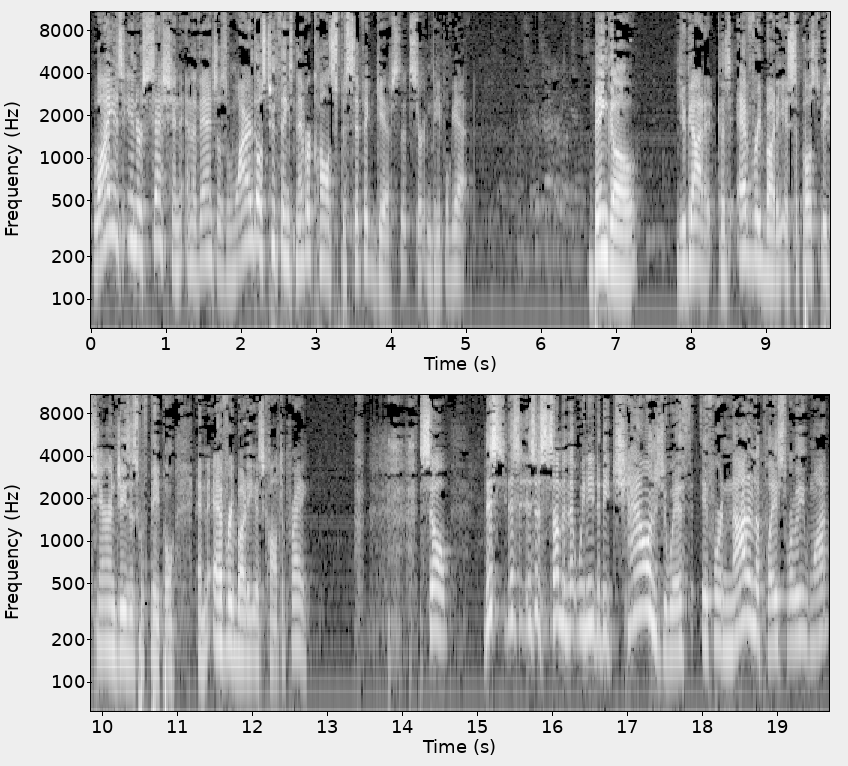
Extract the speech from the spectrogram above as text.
Why is intercession and evangelism, why are those two things never called specific gifts that certain people get? Bingo. You got it. Because everybody is supposed to be sharing Jesus with people and everybody is called to pray. So, This, this, this is something that we need to be challenged with if we're not in a place where we want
